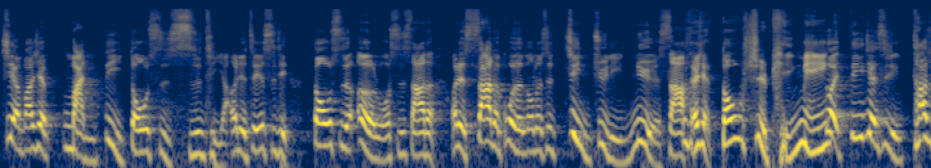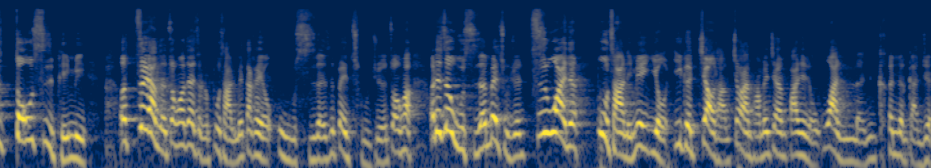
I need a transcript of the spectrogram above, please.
竟然发现满地都是尸体啊，而且这些尸体。都是俄罗斯杀的，而且杀的过程中呢是近距离虐杀，而且都是平民。对，第一件事情，他是都是平民。而这样的状况，在整个布查里面，大概有五十人是被处决的状况。而且这五十人被处决之外呢，布查里面有一个教堂，教堂旁边竟然发现有万人坑的感觉，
